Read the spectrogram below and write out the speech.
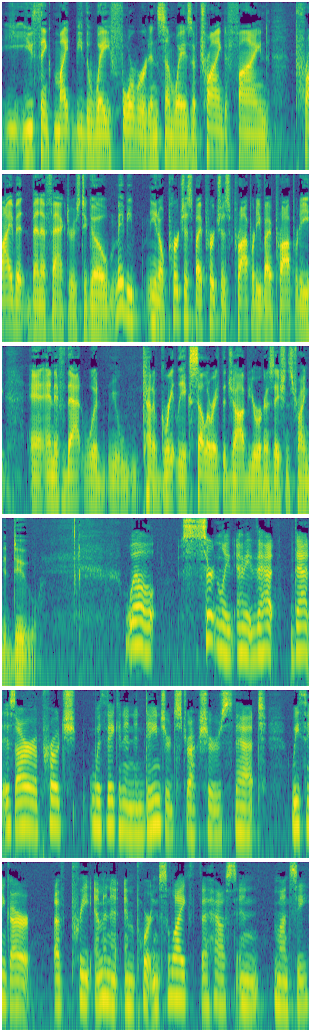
you think might be the way forward in some ways of trying to find private benefactors to go maybe you know purchase by purchase property by property and, and if that would you know, kind of greatly accelerate the job your organization is trying to do? Well certainly i mean that that is our approach with vacant and endangered structures that we think are of preeminent importance like the house in Muncie.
